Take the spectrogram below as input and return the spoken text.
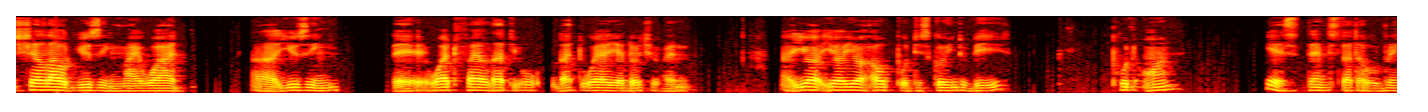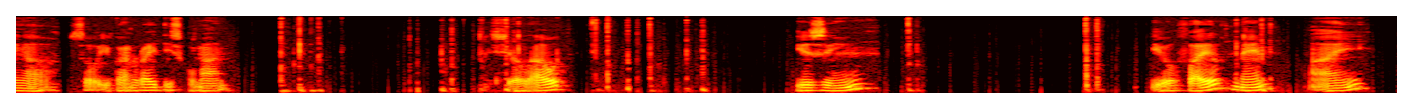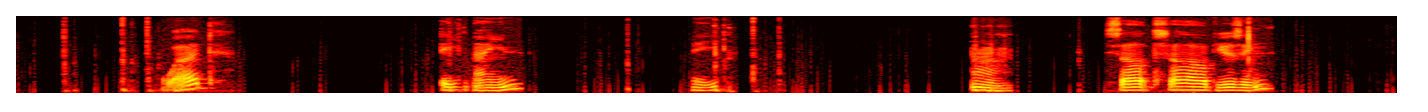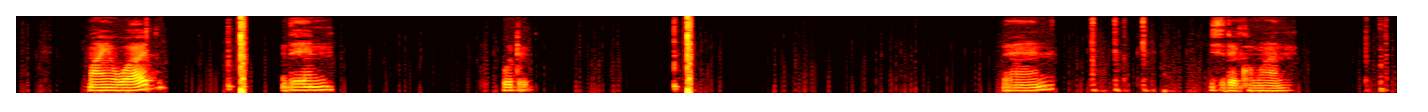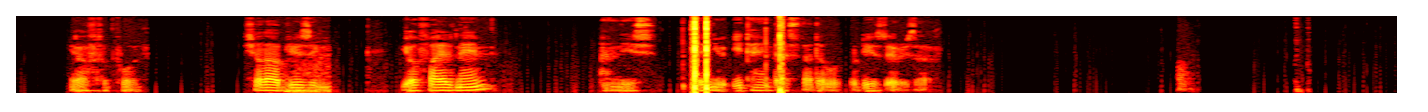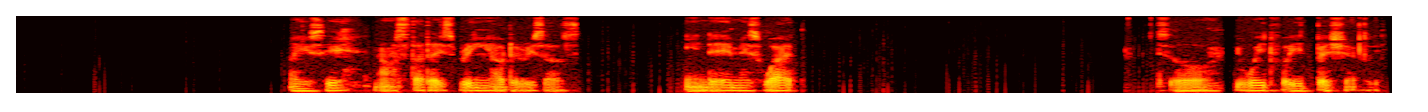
Shell out using my word uh, using the word file that you that where your document uh, your your your output is going to be put on. Yes then Stata will bring out so you can write this command. Shell out using your file name my word 89 8 mm. sell sell out using my word then put it then this is the command you have to put. Shell out using your file name and this? Then you hit enter that will produce the result. And you see now Stata is bringing out the results in the MS Word so you wait for it patiently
